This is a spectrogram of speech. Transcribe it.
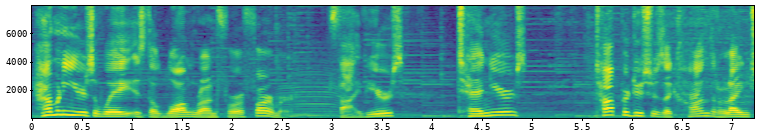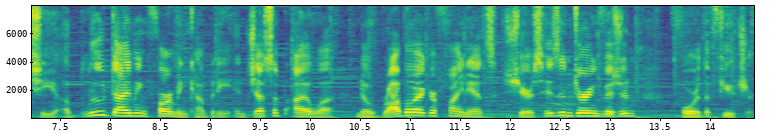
How many years away is the long run for a farmer? Five years? Ten years? Top producers like Hans Reinche a Blue Diamond Farming Company in Jesup, Iowa, know Rabo AgriFinance shares his enduring vision for the future.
